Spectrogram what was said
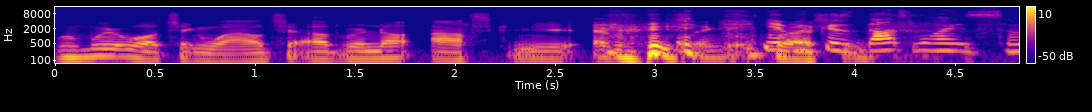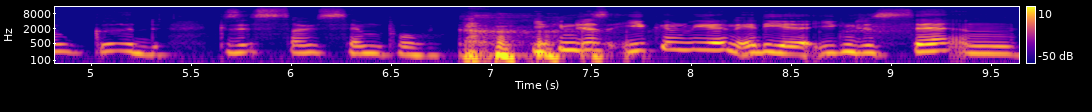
when we're watching Wild Child, we're not asking you every single Yeah, because question. that's why it's so good. Because it's so simple. You can just you can be an idiot. You can just sit and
